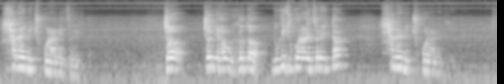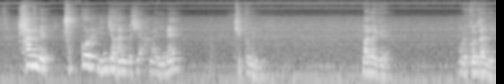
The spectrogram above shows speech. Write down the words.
하나님의 주권 안에 들어있다. 저 전쟁하고 그것도 누구의 주권 안에 들어있다? 하나님의 주권 안에 들어있다. 하나님의 주권을 인정하는 것이 하나님의 기쁨입니다. 만약에 우리 권사님,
